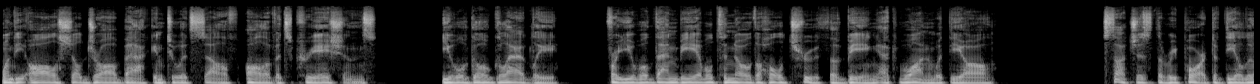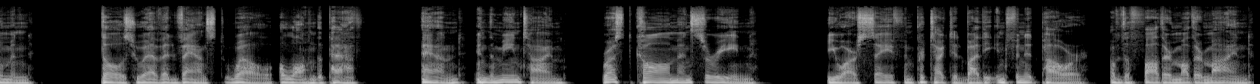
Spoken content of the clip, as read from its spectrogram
when the all shall draw back into itself all of its creations, you will go gladly, for you will then be able to know the whole truth of being at one with the all. Such is the report of the illumined, those who have advanced well along the path. And, in the meantime, rest calm and serene you are safe and protected by the infinite power of the Father-Mother mind.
